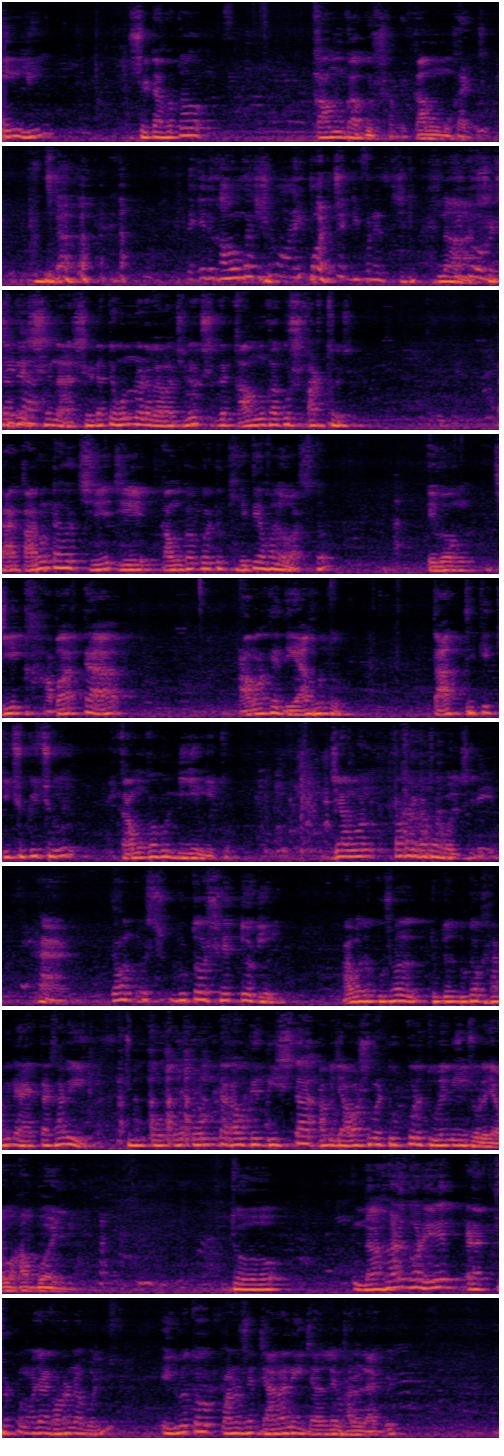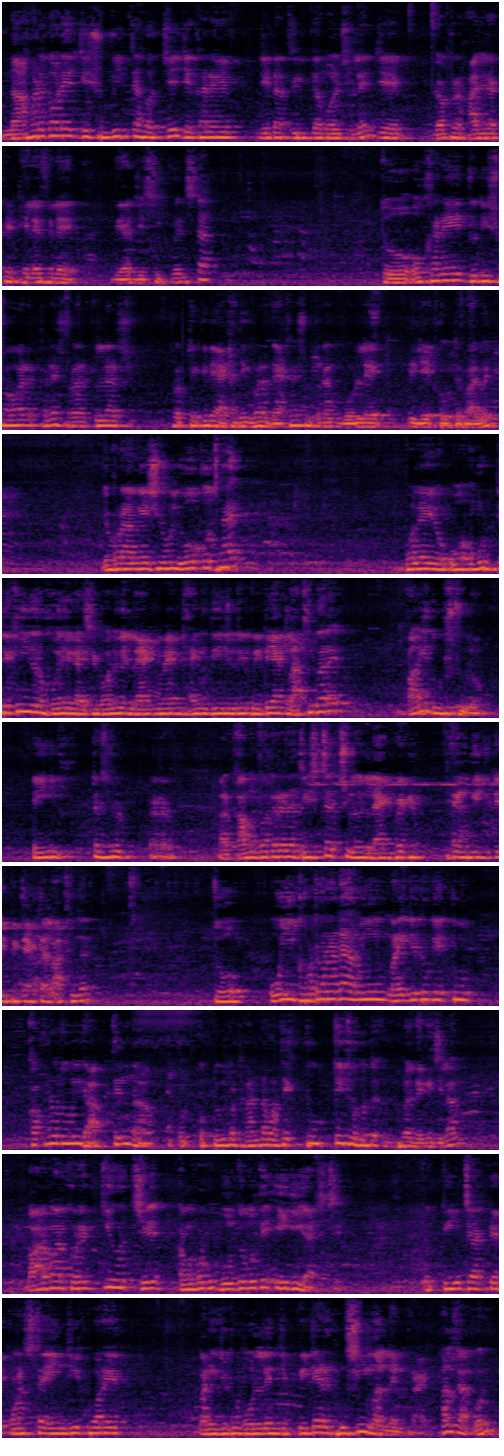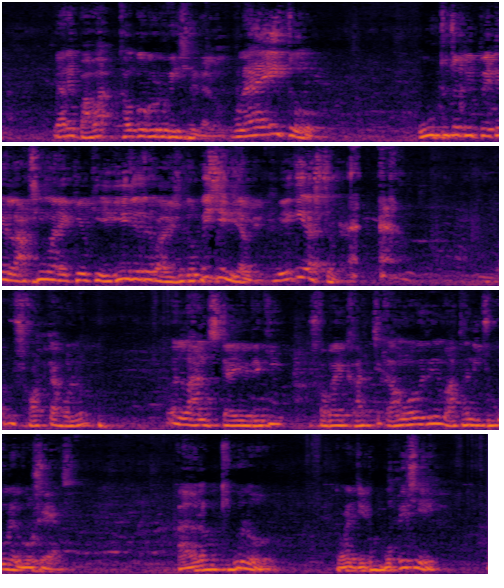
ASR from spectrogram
Mainly সেটা হতো কামু কাকুর সঙ্গে কামু মুখার্জি। কিন্তু কামুকাজির সঙ্গে অনেক বয়সের ডিফারেন্স ছিল। না সেটাতে না সেটাতে অন্যটা ব্যাপার ছিল সেটা কামু কাকুর স্বার্থ ছিল। তার কারণটা হচ্ছে যে কামু কাকু একটু খেতে ভালোবাসতো এবং যে খাবারটা আমাকে দেয়া হতো তার থেকে কিছু কিছু কামু কাকু নিয়ে নিত। যেমন কথার কথা বলছি। হ্যাঁ যেমন দুটো সেদ্ধ ডিম। আমার তো কুশল দুটো দুটো খাবি না, একটা খাবি? কোনটা কাউকে দিস না, আমি যাওয়ার সময় টুক করে তুলে নিয়ে চলে যাব, হাফ বয়েল তো নাহারগড়ে একটা ছোট্ট মজার ঘটনা বলি। এগুলো তো মানুষের জানা নেই, জানলে ভালো লাগবে। নাহারগড়ের যে শুটিংটা হচ্ছে, যেখানে যেটা তৃপ্তা বলছিলেন, যে ডক্টর হাজরাকে ঠেলে ফেলে দেওয়ার যে সিকোয়েন্সটা তো ওখানে যদি সবার, ওখানে সোনার কেল্লার প্রত্যেকেরই একাধিকবার দেখা, সুতরাং বললে রিলেট করতে পারবে যখন আমি এসে বলি, ও কোথায়? বলে, ও মুখ দেখেই ওর হয়ে গেছে। বলে, ওই ল্যাগ ম্যাগ ঠ্যাং দিয়ে যদি পেটে এক লাথি মারে, ভারী দুষ্টু লোক। এইটা ছিল, আর কামকাকের একটা চেষ্টা ছিল ল্যাগ ব্যাগ ঠ্যাং দিয়ে যদি পেটে একটা লাথি মারে। তো ওই ঘটনাটা আমি মাইজেটুকে একটু কখনো তো উনি রাখতেন না। অত্যন্ত ঠান্ডা মাথায় একটু উত্তেজ হতে হয়ে দেখেছিলাম। বারবার করে কি হচ্ছে কামবাবু বলতে বলতে এগিয়ে আসছে। তো তিন চারটে, পাঁচটা ইঞ্জির পরে মানে যেটু বললেন যে পেটের ঘুষি মারলেন প্রায়। হালকা করে। আরে বাবা গরু পিছিয়ে গেল। হ্যাঁ এই তো, উঠ যদি পেটে লাঠি মারে, কেউ কি এগিয়ে যেতে পারে? সে তো পিছিয়ে যাবে। তুমি এগিয়ে আসছো কেন? শর্টটা হলো। লাঞ্চ টাইমে দেখি সবাই খাচ্ছে কামবাবু দিকে মাথা নিচু করে বসে আছে। আমি কি হলো? তোমার যেটু বকেছে?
